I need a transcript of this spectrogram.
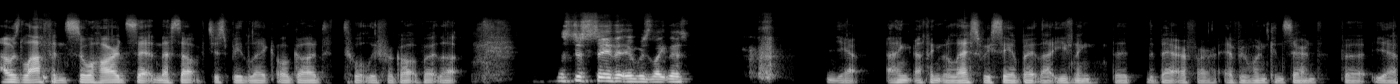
I was laughing so hard setting this up, just being like, "Oh God, totally forgot about that." Let's just say that it was like this. Yeah, I think I think the less we say about that evening, the the better for everyone concerned. But yeah,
